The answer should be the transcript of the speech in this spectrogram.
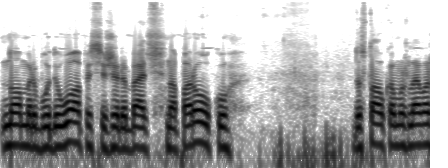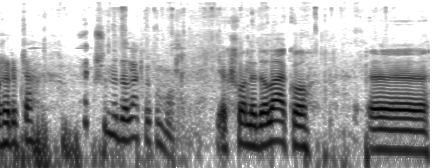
Номер буде в описі, жеребець на паровку. Доставка можлива жеребця? якщо недалеко, то можна. Якщо недалеко, е,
